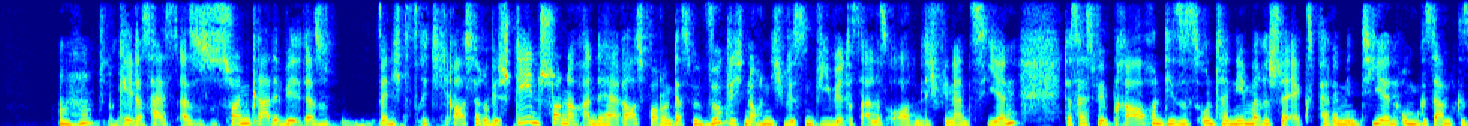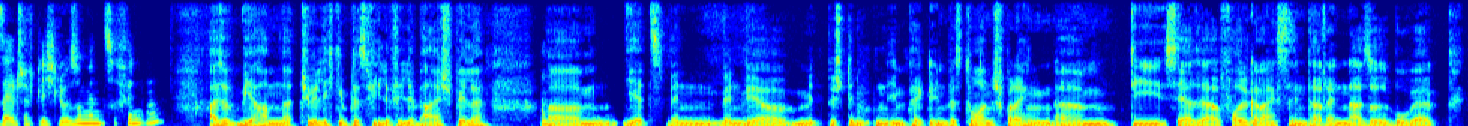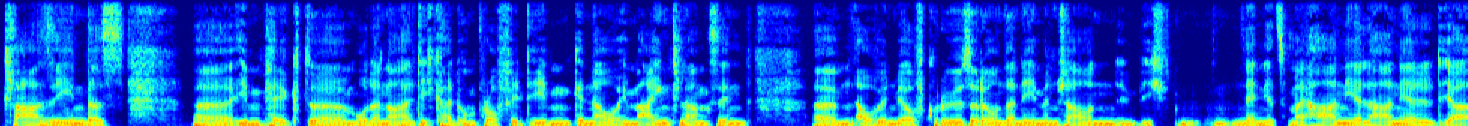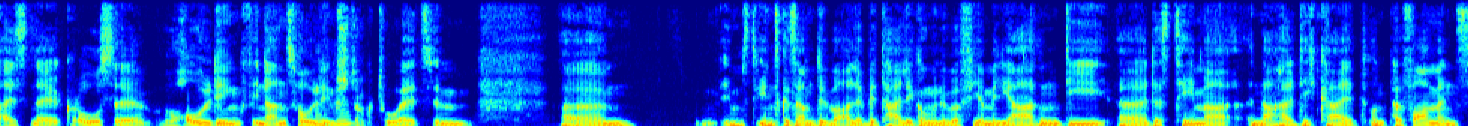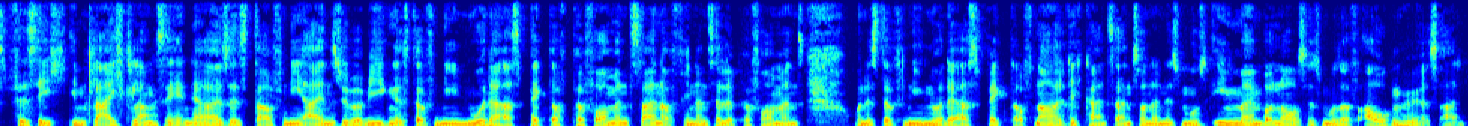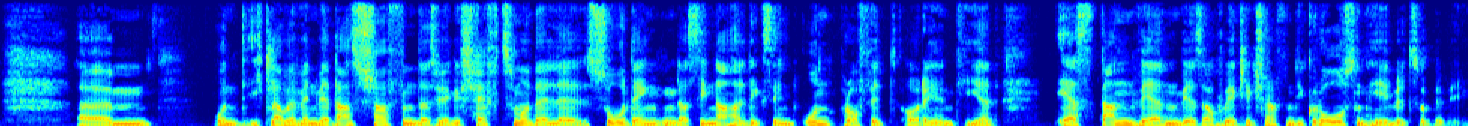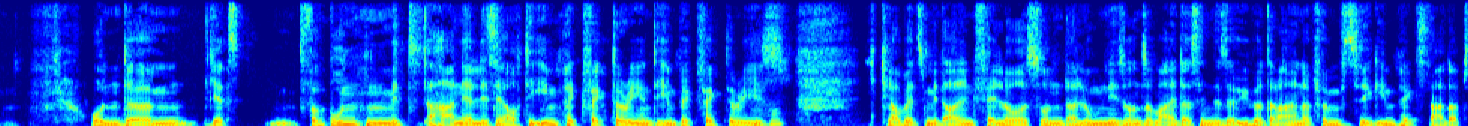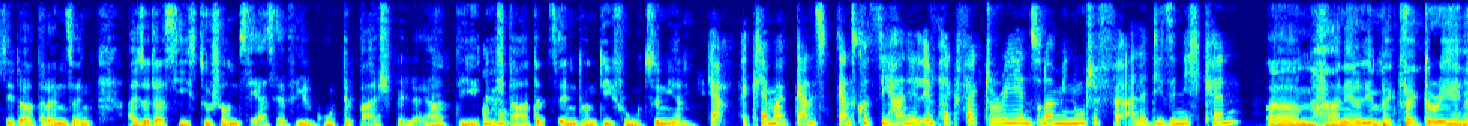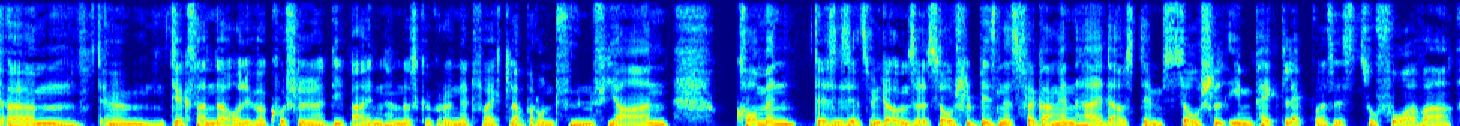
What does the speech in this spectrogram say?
Mhm. Okay, das heißt, also es ist schon gerade, also wenn ich das richtig raushöre, wir stehen schon noch an der Herausforderung, dass wir wirklich noch nicht wissen, wie wir das alles ordentlich finanzieren. Das heißt, wir brauchen dieses unternehmerische Experimentieren, um gesamtgesellschaftlich Lösungen zu finden. Also wir haben natürlich, gibt es viele, viele Beispiele. Mhm. Ähm, jetzt, wenn, wenn wir mit bestimmten Impact-Investoren sprechen, ähm, die sehr, sehr erfolgreich sind darin, also wo wir klar sehen, dass äh, Impact äh, oder Nachhaltigkeit und Profit eben genau im Einklang sind. Ähm, auch wenn wir auf größere Unternehmen schauen, ich nenne jetzt mal Haniel, Haniel ja als eine große Holding, Finanzholding-Struktur mhm. jetzt im ähm, insgesamt über alle Beteiligungen über vier Milliarden, die äh, das Thema Nachhaltigkeit und Performance für sich im Gleichklang sehen. Ja, also es darf nie eins überwiegen. Es darf nie nur der Aspekt auf Performance sein, auf finanzielle Performance, und es darf nie nur der Aspekt auf Nachhaltigkeit sein, sondern es muss immer im Balance. Es muss auf Augenhöhe sein. Ähm, und ich glaube, wenn wir das schaffen, dass wir Geschäftsmodelle so denken, dass sie nachhaltig sind und profitorientiert, erst dann werden wir es auch wirklich schaffen, die großen Hebel zu bewegen. Und ähm, jetzt verbunden mit Haniel ist ja auch die Impact Factory und die Impact Factory mhm. ist ich glaube jetzt mit allen Fellows und Alumnis und so weiter sind es ja über 350 Impact Startups, die da drin sind. Also da siehst du schon sehr, sehr viele gute Beispiele, ja, die mhm. gestartet sind und die funktionieren. Ja, erklär mal ganz, ganz kurz die Haniel Impact Factory in so einer Minute für alle, die sie nicht kennen. Ähm, Haniel Impact Factory, ähm, ähm, Dirk Sander, Oliver Kuschel, die beiden haben das gegründet vor, ich glaube, rund fünf Jahren kommen, das ist jetzt wieder unsere Social Business Vergangenheit aus dem Social Impact Lab, was es zuvor war.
